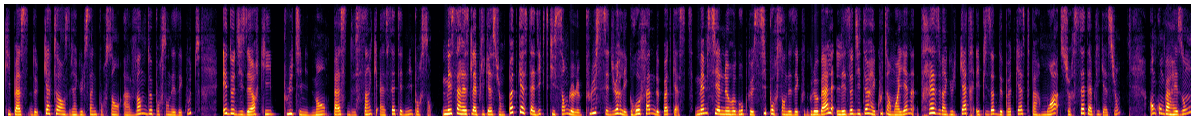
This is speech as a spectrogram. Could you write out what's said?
qui passe de 14,5% à 22% des écoutes et de Deezer qui plus timidement, passe de 5 à 7,5%. Mais ça reste l'application Podcast Addict qui semble le plus séduire les gros fans de podcasts. Même si elle ne regroupe que 6% des écoutes globales, les auditeurs écoutent en moyenne 13,4 épisodes de podcast par mois sur cette application. En comparaison,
